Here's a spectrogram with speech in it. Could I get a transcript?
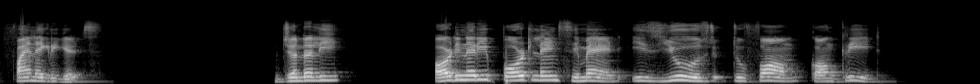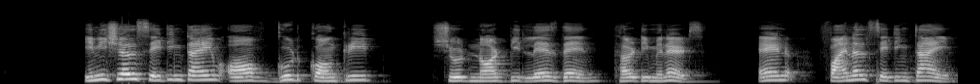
fine aggregates. Generally, ordinary Portland cement is used to form concrete. Initial setting time of good concrete should not be less than 30 minutes and final setting time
